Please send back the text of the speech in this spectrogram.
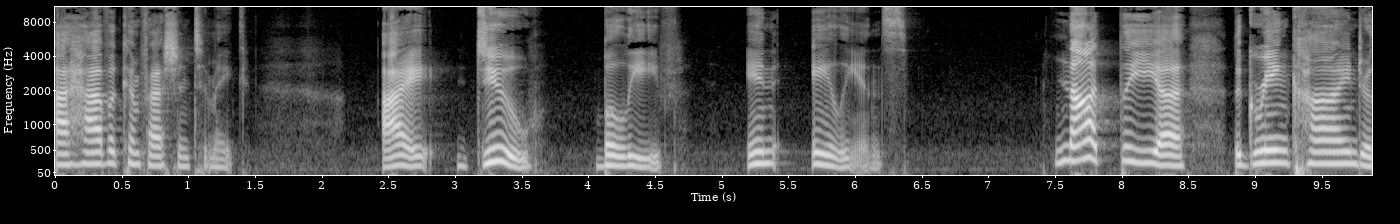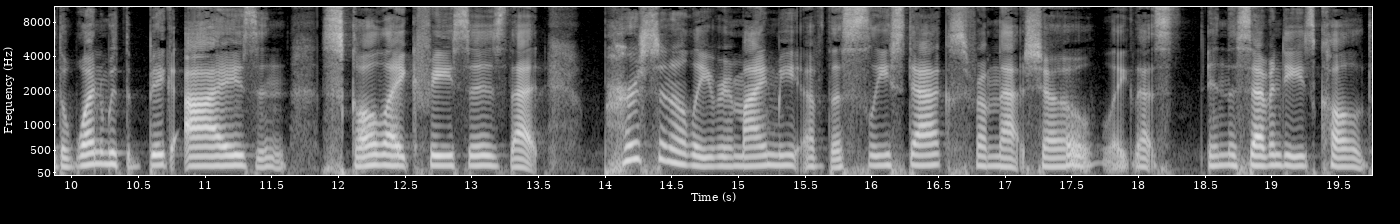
I have a confession to make. I do believe in aliens. Not the uh, the green kind or the one with the big eyes and skull-like faces that personally remind me of the Sleestaks from that show, like that's in the 70s called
